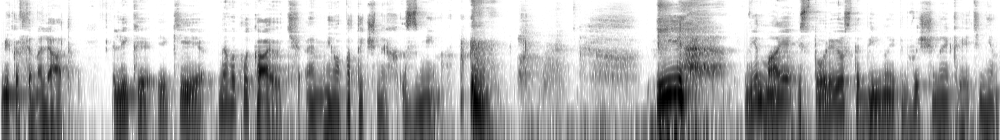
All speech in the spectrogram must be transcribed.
мікофенолят, ліки, які не викликають е, міопатичних змін. І він має історію стабільної підвищеної креатинін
